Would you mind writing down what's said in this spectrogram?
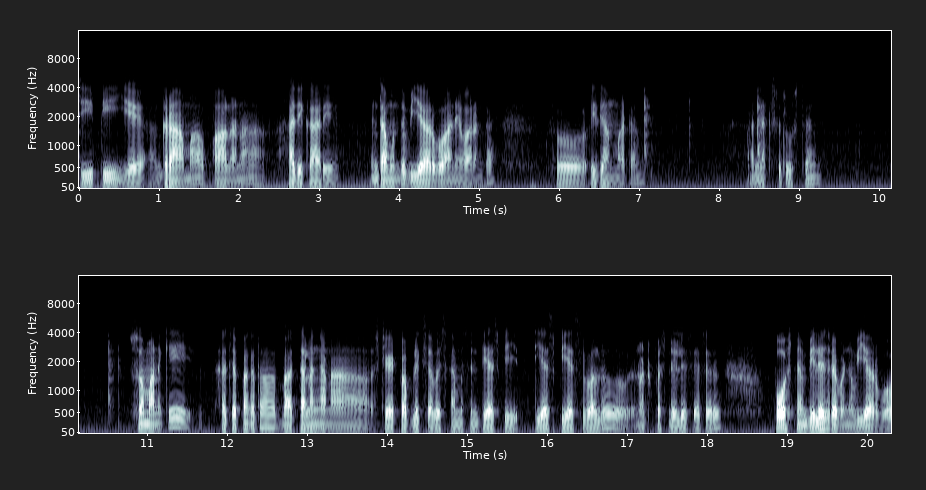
జీపీఏ గ్రామ పాలన అధికారి. ఇంతకుముందు విఆర్ఓ అనేవారంట. సో ఇది అనమాట నెక్స్ట్ చూస్తే. సో మనకి ఆ, చెప్పాం కదా Telangana state public service commission TSP TSPSC వాళ్ళు నోటిఫికేషన్ రిలీజ్ చేశారు. Post name village revenue VRO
